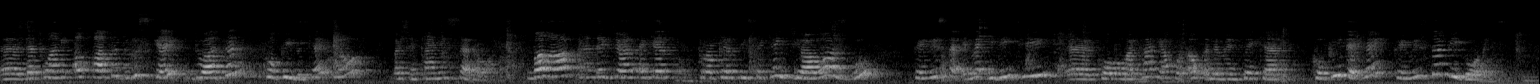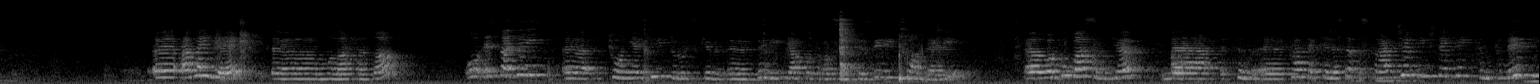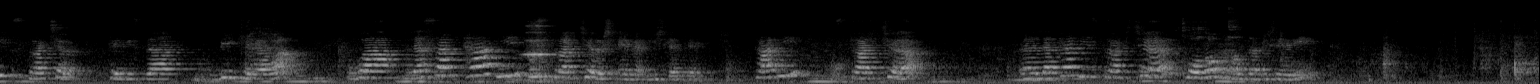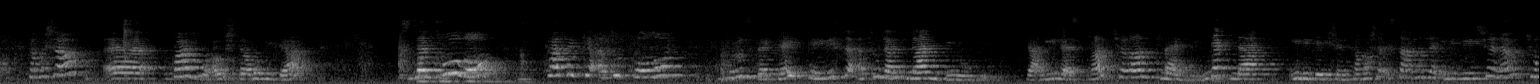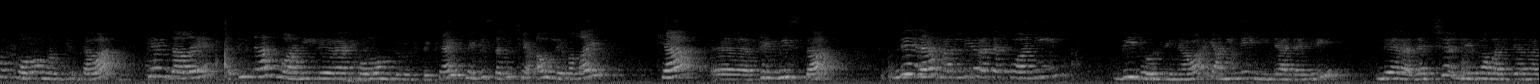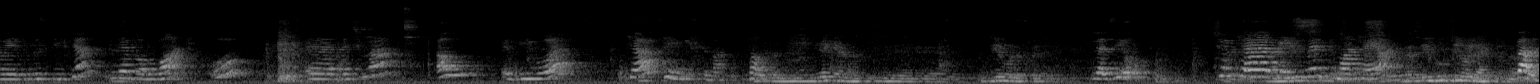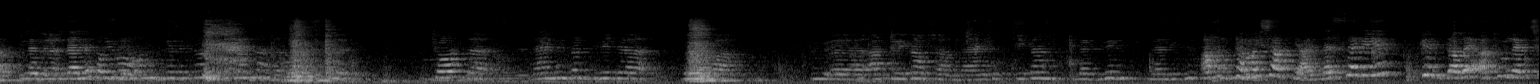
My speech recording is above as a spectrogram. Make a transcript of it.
بکەیت ئەنی دەتوانی ئەو قاتە دروستکەیت دواتر کۆپی بکەیت و بەشەکانی سەرەوە. بەڵام هەندێک جار ئەگەر پرۆپرتیسەکەی جیاواز بوو پێویستە ئێمە ئیدیتی کۆڵۆمەکان یاخود ئەو ئەلمنتەی کە کۆپی دەکەین پێویستە بیگۆڕین ئەمە یەک ملاحەزە و ئێستا دەین چۆنیەتی دروستکردنی یاخود ڕسمکردنی چۆن دەری. وەکو باسم کرد kata kelesa structure inçteki template structure temizle bir kere ve lesa tabi structure iş eme inçteki tabi structure la tabi structure kolom halda bir şeyi tamşam baş bu avuştalı vida la kolom kata ki atu kolom duruzdaki temizle atu latlan biyubi لە ستراکچرال پلان بی نەک لە ئیلیڤیشن تەماشا ئێستا من لە ئیلیڤیشنم چۆن کۆڵۆمم کردەوە پێم دەڵێ ئەتوو ناتوانی لێرە کۆڵۆم دروست بکەیت پێویستە بچێ ئەو لێڤڵی کە پێویستە لێرە هەر لێرە دەتوانی بیدۆزینەوە یعنی نێمی دادەگری لێرە لە چ لێڤڵێک دەمەوێت دروستی بکەن لێڤڵ وان و دەچمە ئەو فيوە کە پێویستمە بەڵ یەکیان زیرو دەست لە زیۆ چونکە بیسمنتمان هەیە لە زیرو زیرو لای بەڵ لە لە لەفڵ زیۆ چۆن دائما بس جريدة ئاسوەکان شاندا ینی کەسەکان لە گرێ آخر تەماشاکیان لە سەرێ پێت دەڵێ ئەتوو لە چ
